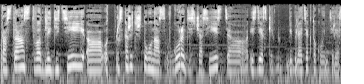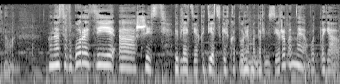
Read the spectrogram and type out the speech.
пространство для детей. А, вот расскажите, что у нас в городе сейчас есть а, из детских библиотек такого интересного? У нас в городе а, шесть библиотек детских, которые mm-hmm. модернизированы. Вот я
